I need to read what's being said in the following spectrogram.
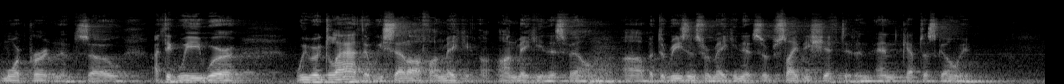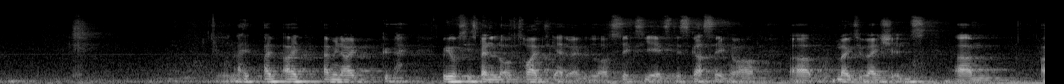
more pertinent. So I think we were, we were glad that we set off on making, on making this film, uh, but the reasons for making it sort of slightly shifted and, and kept us going. I, I, I mean, I, we obviously spent a lot of time together over the last six years discussing our uh, motivations. Um, I,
